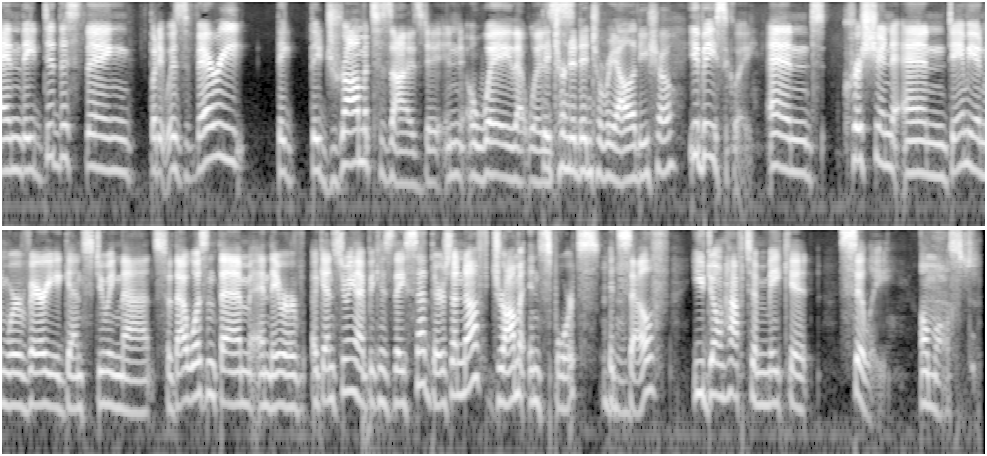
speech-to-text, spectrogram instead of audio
and they did this thing, but it was very they they dramatized it in a way that was They turned it into a reality show. yeah, basically. And Christian and Damien were very against doing that. So that wasn't them. And they were against doing that because they said there's enough drama in sports mm-hmm. itself. You don't have to make it silly, almost.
